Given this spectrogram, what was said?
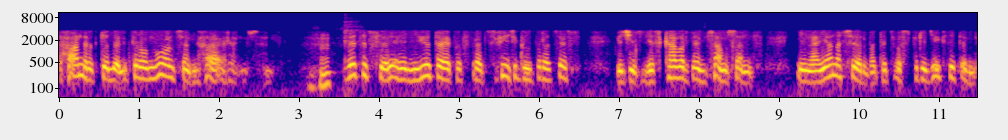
100 kilo electron volts and higher. Mm-hmm. This is a new type of physical process which is discovered in some sense in ionosphere, but it was predicted and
